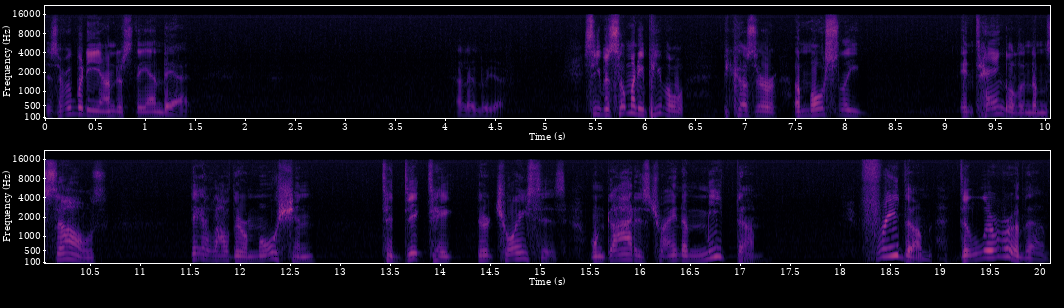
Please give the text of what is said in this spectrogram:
Does everybody understand that? Hallelujah. See, but so many people, because they're emotionally entangled in themselves, they allow their emotion to dictate their choices when God is trying to meet them, free them, deliver them.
